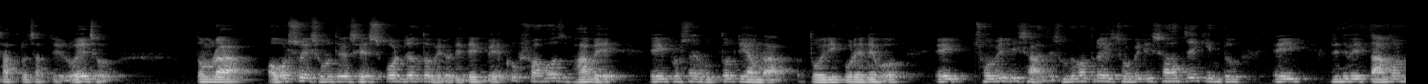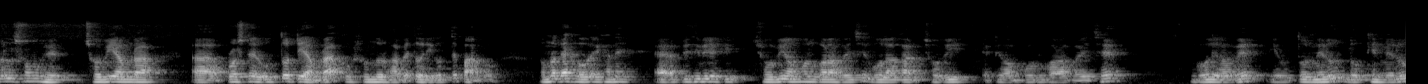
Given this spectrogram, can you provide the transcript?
ছাত্রছাত্রী রয়েছ, তোমরা অবশ্যই শুরু থেকে শেষ পর্যন্ত ভিডিওটি দেখবে। খুব সহজভাবে এই প্রশ্নের উত্তরটি আমরা তৈরি করে নেব। এই ছবিটির সাহায্যে, শুধুমাত্র এই ছবিটির সাহায্যেই কিন্তু এই পৃথিবীর তাপমণ্ডল সমূহের ছবি আমরা প্রশ্নের উত্তরটি আমরা খুব সুন্দরভাবে তৈরি করতে পারব। তোমরা দেখো, এখানে পৃথিবীর একটি ছবি অঙ্কন করা হয়েছে, গোলাকার ছবি একটি অঙ্কন করা হয়েছে। গোল এভাবে, এই উত্তর মেরু, দক্ষিণ মেরু,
